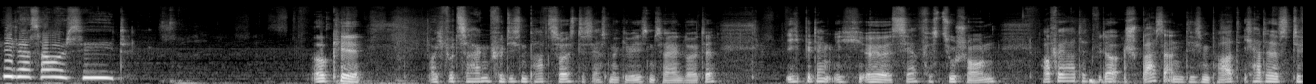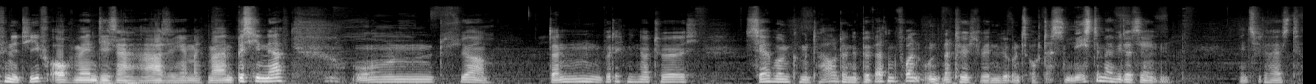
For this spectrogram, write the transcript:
wie das aussieht. Okay. Aber ich würde sagen, für diesen Part soll es das erstmal gewesen sein, Leute. Ich bedanke mich äh, sehr fürs Zuschauen. Hoffe, ihr hattet wieder Spaß an diesem Part. Ich hatte es definitiv, auch wenn dieser Hase hier manchmal ein bisschen nervt. Und ja, dann würde ich mich natürlich sehr über einen Kommentar oder eine Bewertung freuen. Und natürlich werden wir uns auch das nächste Mal wiedersehen. Wenn es wieder heißt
